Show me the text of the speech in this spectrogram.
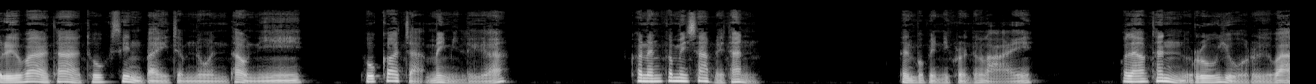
หรือว่าถ้าทุกสิ้นไปจำนวนเท่านี้ ทุกก็จะไม่มีเหลือข้อนั้นก็ไม่ทราบเลยท่านท่านผู้เป็นนิครนทั้งหลายก็แล้วท่านรู้อยู่หรือว่า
